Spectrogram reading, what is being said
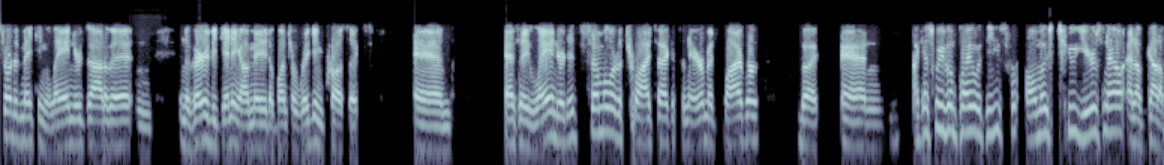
started making lanyards out of it. And in the very beginning, I made a bunch of rigging prusiks. And as a lanyard, it's similar to Tritech. It's an aramid fiber, but and I guess we've been playing with these for almost two years now, and I've got a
